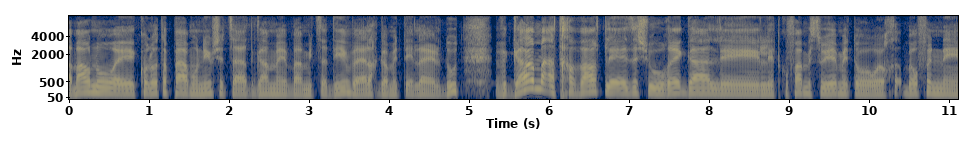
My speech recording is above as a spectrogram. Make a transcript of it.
אמרנו אה, קולות הפעמונים שצעדת גם אה, במצעדים, והיה לך גם את אל הילדות, וגם את חברת לאיזשהו רגע ל- לתקופה מסוימת, או באופן אה,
